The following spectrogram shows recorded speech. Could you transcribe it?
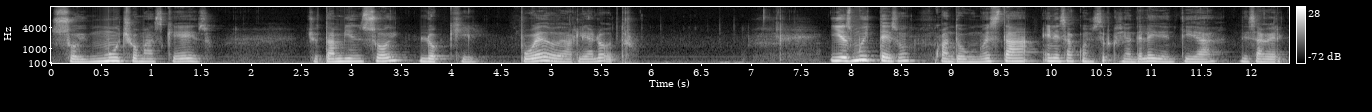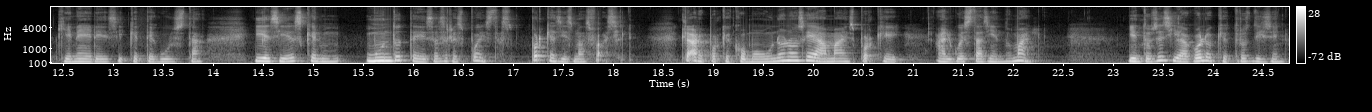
soy mucho más que eso. Yo también soy lo que puedo darle al otro. Y es muy teso cuando uno está en esa construcción de la identidad, de saber quién eres y qué te gusta, y decides que el mundo te dé esas respuestas, porque así es más fácil. Claro, porque como uno no se ama es porque algo está haciendo mal. Y entonces si hago lo que otros dicen,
